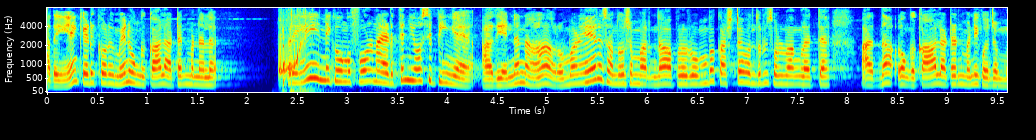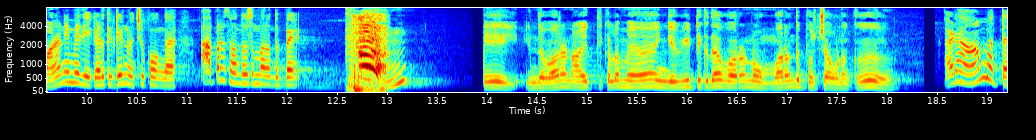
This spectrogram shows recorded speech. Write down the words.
அதை ஏன் கெடுக்கணுமேனு உங்கள் கால் அட்டன் பண்ணலை. அப்புறம் ஏன் இன்னைக்கு உங்கள் ஃபோன் எடுத்துன்னு யோசிப்பீங்க. அது என்னன்னா ரொம்ப நேரம் சந்தோஷமா இருந்தா அப்புறம் ரொம்ப கஷ்டம் வந்துடும் சொல்லுவாங்களே அத்தை. அதான் உங்கள் கால் அட்டன் பண்ணி கொஞ்சம் மன நிம்மதியை கெடுத்துக்கிட்டேன்னு வச்சுக்கோங்க. அப்புறம் சந்தோஷமா இருந்துப்பேன். ம்? ஏய் இந்த வாரம் ஞாயிற்றுக்கிழமை இங்கே வீட்டுக்கு தான் வரணும். மறந்து போச்சா உனக்கு? அட ஆமாத்த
